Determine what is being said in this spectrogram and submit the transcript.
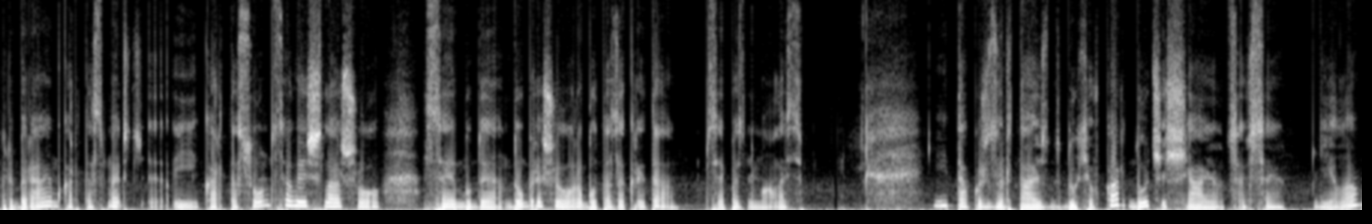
прибираємо. Карта смерть е, і карта сонця вийшла, що все буде добре, що робота закрита, все познімалось. І також звертаюсь до духів карт, дочищаю це все діло.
